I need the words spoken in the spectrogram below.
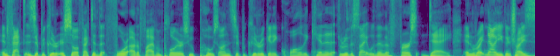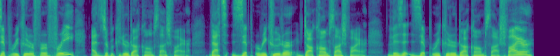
In fact, ZipRecruiter is so effective that four out of five employers who post on ZipRecruiter get a quality candidate through the site within the first day. And right now you can try ZipRecruiter for free at ziprecruiter.com slash fire. That's ziprecruiter.com slash fire. Visit ziprecruiter.com slash fire.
